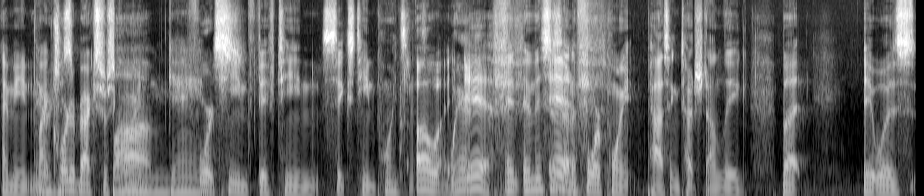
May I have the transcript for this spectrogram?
I mean, my quarterbacks were scoring games. 14, 15, 16 points. and Oh, where? if. And, and this is in a four point passing touchdown league, but it was,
